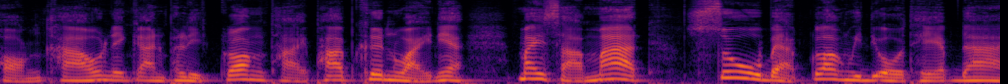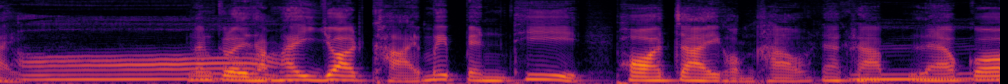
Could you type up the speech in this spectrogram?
ของเขาในการผลิตกล้องถ่ายภาพเคลื่อนไหวเนี่ยไม่สามารถสู้แบบกล้องวิดีโอเทปได้อ๋อนั่นก็เลยทำให้ยอดขายไม่เป็นที่พอใจของเขานะครับอืมแล้วก็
